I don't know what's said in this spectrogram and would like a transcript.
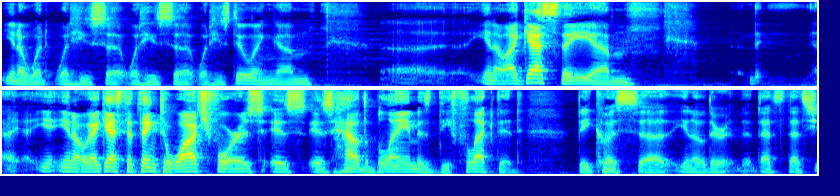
you know what what he's uh, what he's uh, what he's doing. Um, uh, you know, I guess the, um, I, you know, I guess the thing to watch for is is is how the blame is deflected, because uh, you know there that's that's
